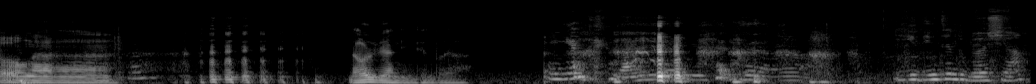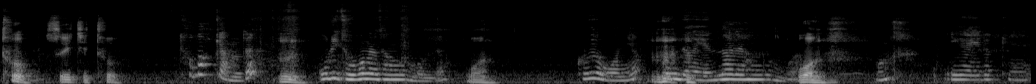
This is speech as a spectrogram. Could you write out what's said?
똥아 너를 위한 닌텐도야 이게 나는 닌텐도야. 이게 닌텐도 몇이야? 2 스위치 2 2밖에 안 돼? 응, 우리 저번에 산 건 뭔데? 원, 그게 원이야? 그럼 내가 옛날에 한 건 뭐야? 원. 원? 이게 이렇게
